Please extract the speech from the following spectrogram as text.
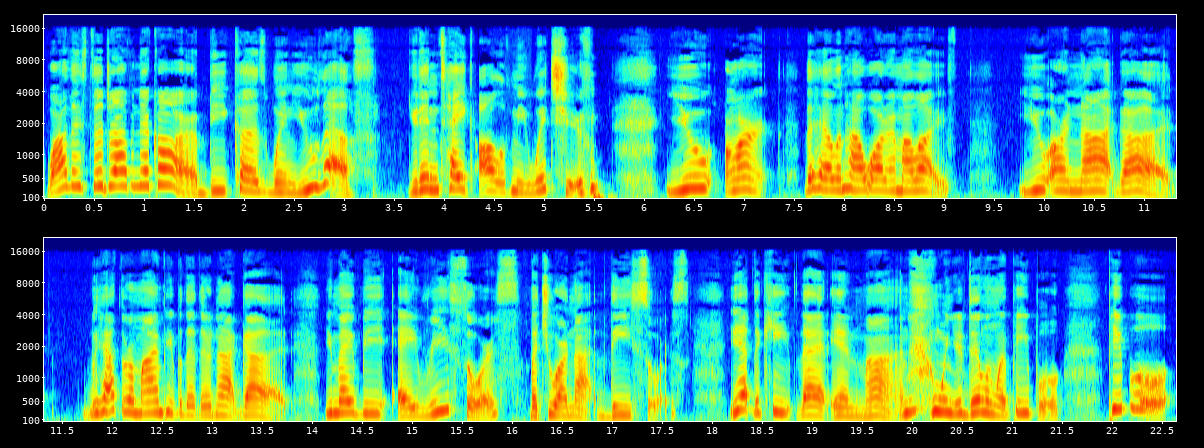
why are they still driving their car? Because when you left, you didn't take all of me with you. You aren't the hell and high water in my life. You are not God. We have to remind people that they're not God. You may be a resource, but you are not the source. You have to keep that in mind when you're dealing with people. People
